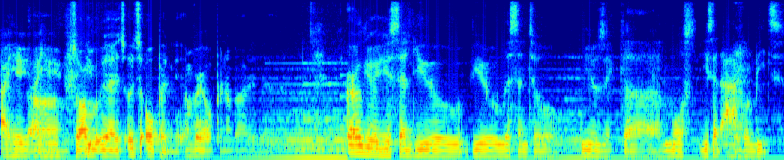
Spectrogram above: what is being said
I hear you. I hear you. Um, so I'm yeah, it's it's open. I'm very open about it. Yeah. Earlier, you said you you listen to music. Uh, most you said Afrobeats.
